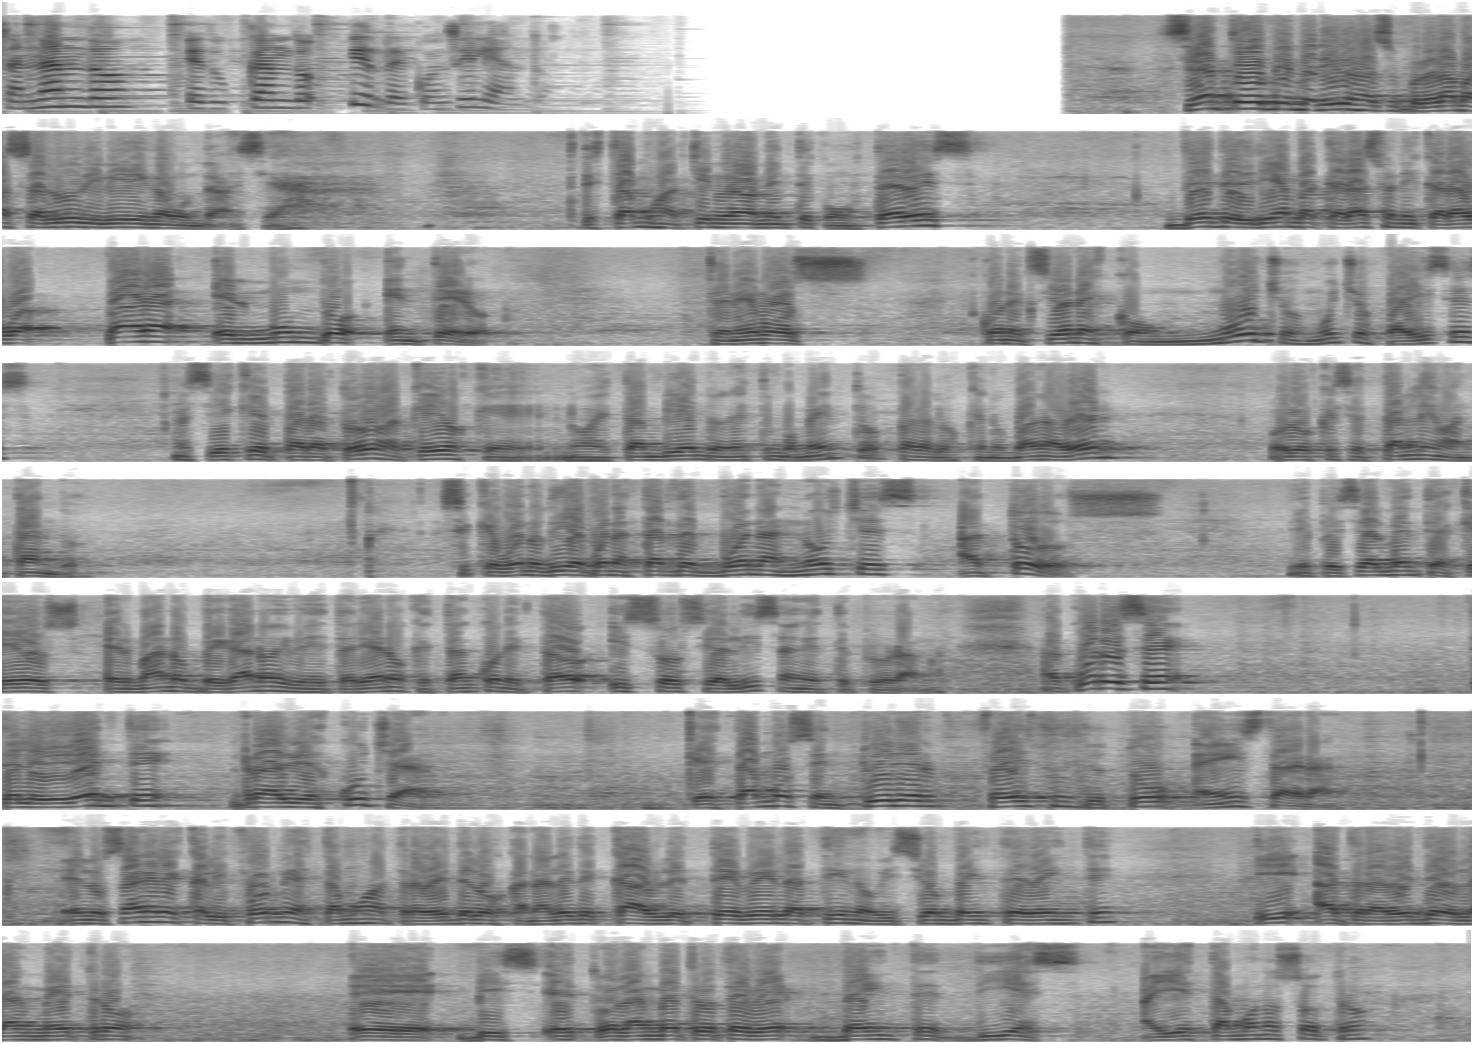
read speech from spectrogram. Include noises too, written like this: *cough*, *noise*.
sanando, educando y reconciliando. Sean todos bienvenidos a su programa Salud y Vida en Abundancia. Estamos aquí nuevamente con ustedes desde Adrián Bacarazo, Nicaragua, para el mundo entero. Tenemos conexiones con muchos, muchos países. Así es que para todos aquellos que nos están viendo en este momento, para los que nos van a ver o los que se están levantando. Así que buenos días, buenas tardes, buenas noches a todos y especialmente a aquellos hermanos veganos y vegetarianos que están conectados y socializan este programa. Acuérdese, televidente, radio escucha, que estamos en Twitter, Facebook, YouTube e Instagram. En Los Ángeles, California, estamos a través de los canales de cable TV Latino Visión 2020 y a través de Olan Metro, eh, eh Metro TV 2010 Ahí estamos nosotros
